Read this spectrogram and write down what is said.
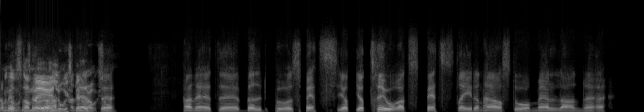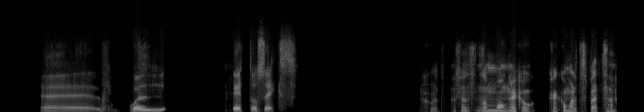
men de, de är ju han- lågspelare är ett, också. eh, Han är ett eh, bud på spets. Jag, jag tror att spetsstriden här står mellan eh, eh, sju, ett och sex. Det känns som många kan, komma till spets här.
